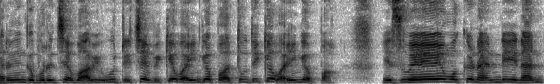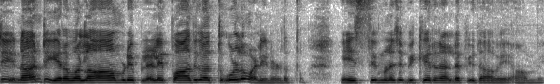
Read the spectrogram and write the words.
இறங்குங்க புரிச்ச பாவி ஊற்றி செபிக்க வைங்கப்பா துதிக்க வைங்கப்பா. இயேசுவே உமக்கு நன்றி நன்றி நன்றி. இரவெல்லாம் உடைய பிள்ளைகளை பாதுகாத்துக்கொள்ள வழி நடத்தும் இயேசு ஜெபிக்கிற நல்ல பிதாவே ஆமே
